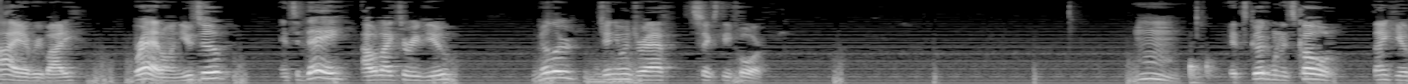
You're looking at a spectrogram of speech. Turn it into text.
Hi everybody, Brad on YouTube, and today I would like to review Miller Genuine Draft 64. Mmm, it's good when it's cold. Thank you.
